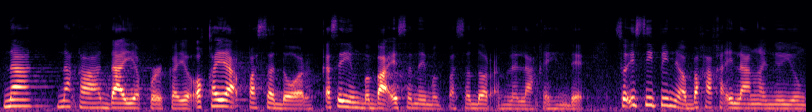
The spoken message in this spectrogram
na naka-diaper kayo o kaya pasador. Kasi yung babae sanay magpasador, ang lalaki hindi. So isipin nyo, baka kailangan nyo yung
